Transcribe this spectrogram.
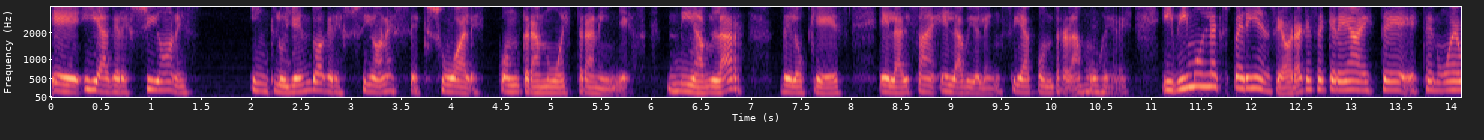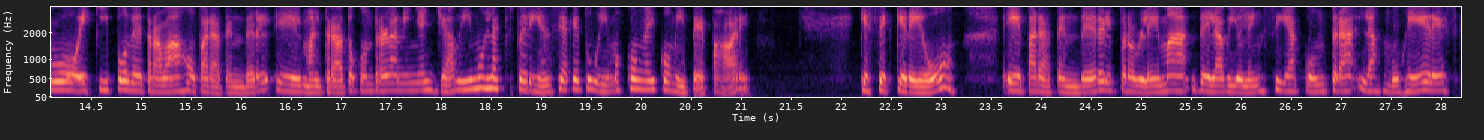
eh, y agresiones incluyendo agresiones sexuales contra nuestra niñez, ni hablar de lo que es el alza en la violencia contra las mujeres. Y vimos la experiencia, ahora que se crea este, este nuevo equipo de trabajo para atender el maltrato contra la niñez, ya vimos la experiencia que tuvimos con el comité PARE que se creó eh, para atender el problema de la violencia contra las mujeres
